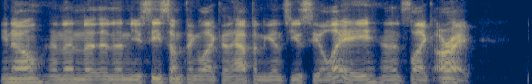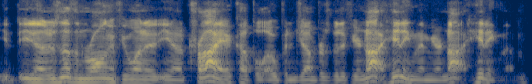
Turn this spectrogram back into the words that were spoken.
you know, and then and then you see something like that happened against UCLA, and it's like all right, you, you know, there's nothing wrong if you want to you know try a couple open jumpers, but if you're not hitting them, you're not hitting them,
